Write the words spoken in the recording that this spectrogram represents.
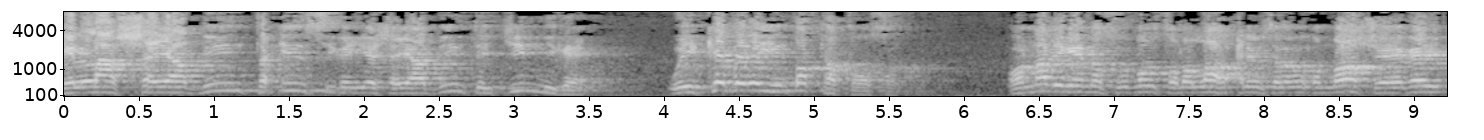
إلا الشياطين تقنسك يا شيادين تجنك ويكبر ينطبك التوصل والنبي قال صلى الله عليه وسلم الله شيئا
